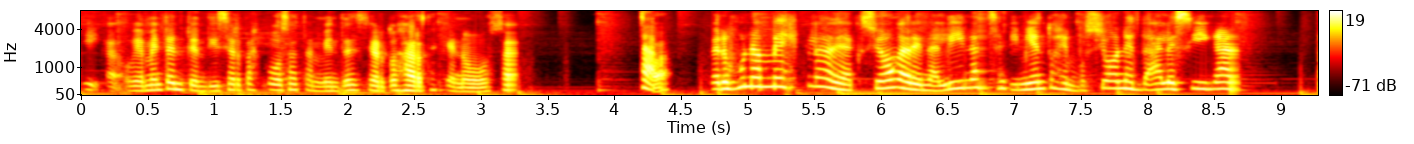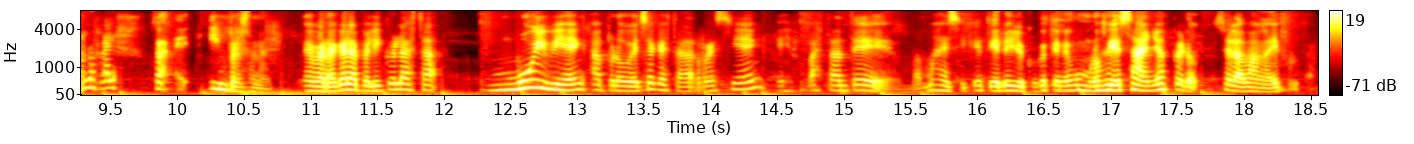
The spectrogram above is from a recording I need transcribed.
y ah, obviamente entendí ciertas cosas también de ciertos artes que no sabía. Pero es una mezcla de acción, adrenalina, sentimientos, emociones, dale, sigan. O sea, impresionante. De verdad que la película está muy bien, aprovecha que está recién, es bastante, vamos a decir que tiene, yo creo que tiene como unos 10 años, pero se la van a disfrutar.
